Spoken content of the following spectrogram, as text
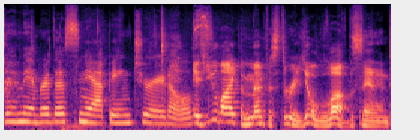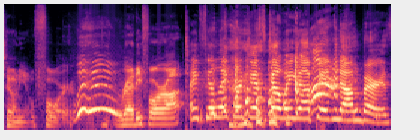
Remember the snapping turtles. If you like the Memphis Three, you'll love the San Antonio Four. Woohoo! Ready for it? I feel like we're just going up in numbers.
